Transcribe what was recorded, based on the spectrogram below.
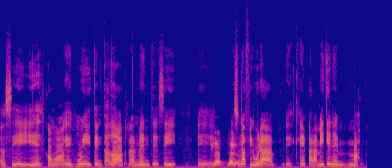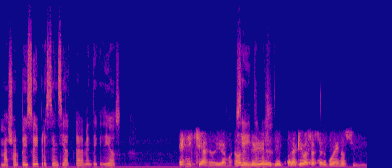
ah. sí, y es como, es muy tentador realmente, sí. Eh, claro, claro. Es una figura eh, que para mí tiene más mayor peso y presencia claramente que Dios. Es nichiano, digamos, ¿no? Sí, la, la idea de ¿para qué vas a ser bueno si,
